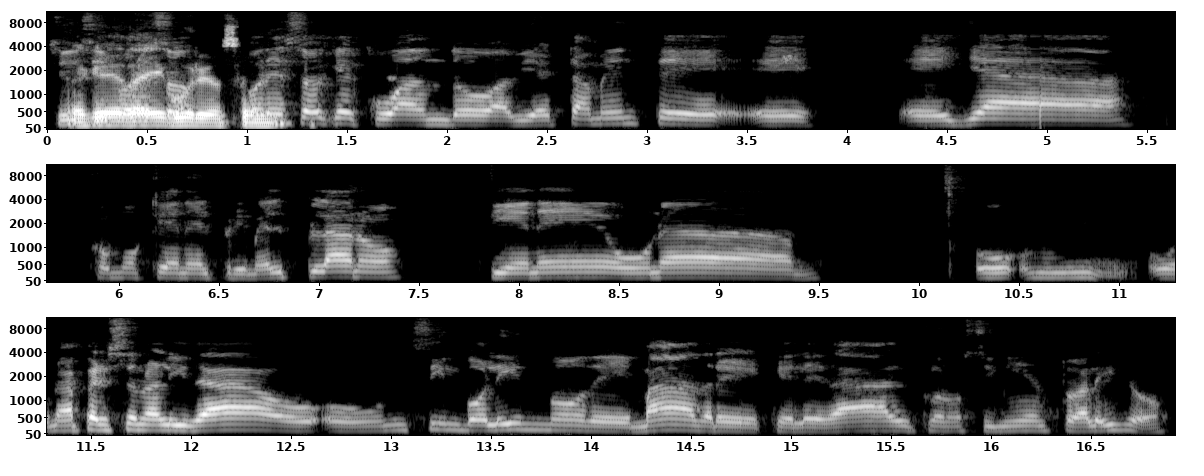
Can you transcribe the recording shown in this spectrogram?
Sí, mira sí, qué por eso, curioso. por eso que cuando abiertamente eh, ella como que en el primer plano tiene una un- una personalidad o, o un simbolismo de madre que le da el conocimiento al hijo,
